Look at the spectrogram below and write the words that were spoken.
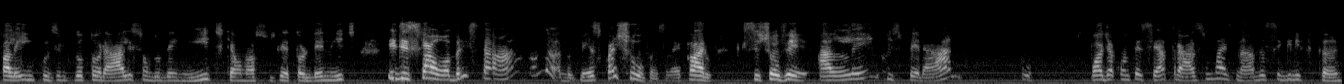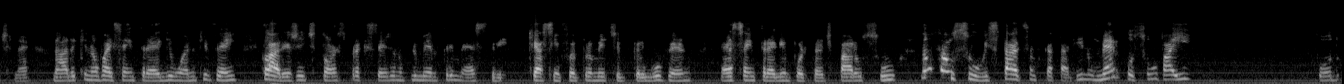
falei inclusive com o doutor Alisson do DENIT, que é o nosso diretor DENIT, e disse que a obra está andando, mesmo com as chuvas, né? Claro, se chover além do esperado, pode acontecer atraso, mas nada significante, né? Nada que não vai ser entregue o ano que vem. Claro, e a gente torce para que seja no primeiro trimestre, que assim foi prometido pelo governo. Essa entrega importante para o Sul, não só o Sul, o Estado de Santa Catarina, o Mercosul vai ir todo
